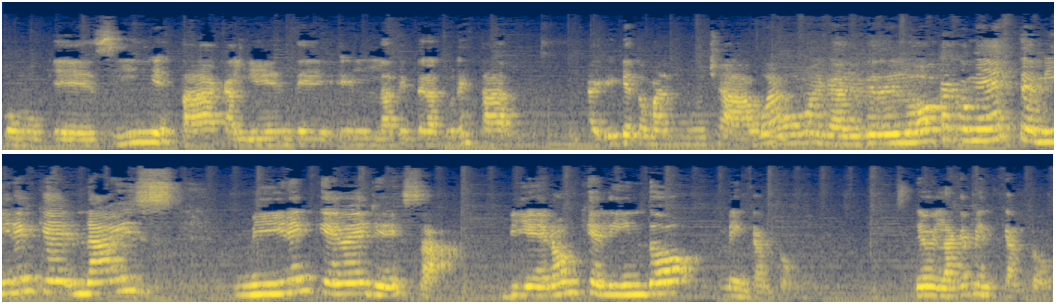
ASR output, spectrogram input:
como que sí está caliente, la temperatura está, hay que tomar mucha agua. Oh my god, yo quedé loca con este. Miren qué nice, miren qué belleza. ¿Vieron qué lindo? Me encantó. De verdad que me encantó.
